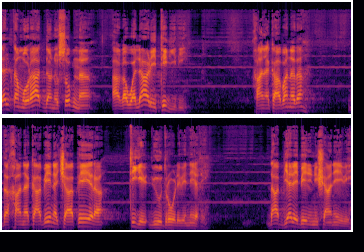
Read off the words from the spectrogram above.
دلته مراد د نصب نه هغه ولاړې تیږي دي خانه کعبه نه ده د خانه کعبې نه چاپېره تیږې دیو درولې وې نیغې دا بیلې بیلې نشانې وي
